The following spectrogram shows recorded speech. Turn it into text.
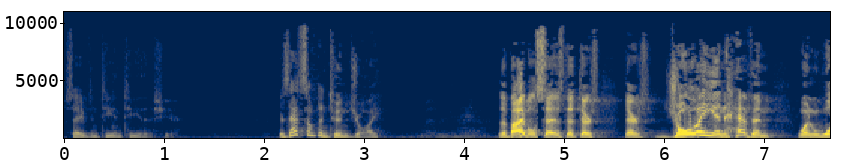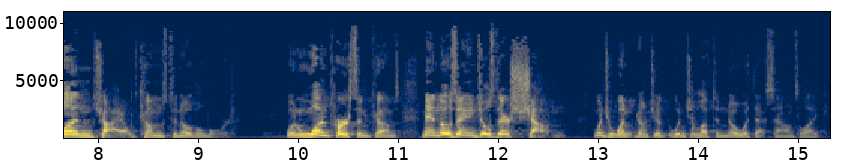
saved in TNT this year. Is that something to enjoy? The Bible says that there's, there's joy in heaven when one child comes to know the Lord. When one person comes. Man, those angels, they're shouting. Wouldn't you, don't you, wouldn't you love to know what that sounds like?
